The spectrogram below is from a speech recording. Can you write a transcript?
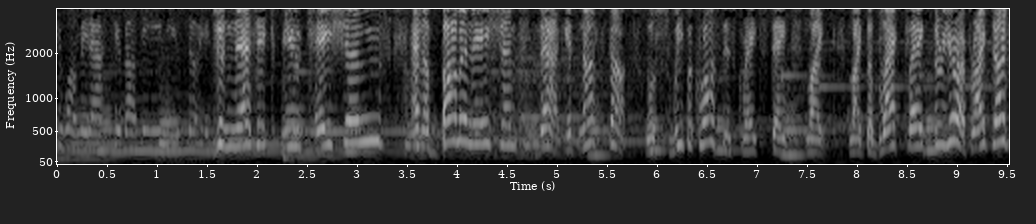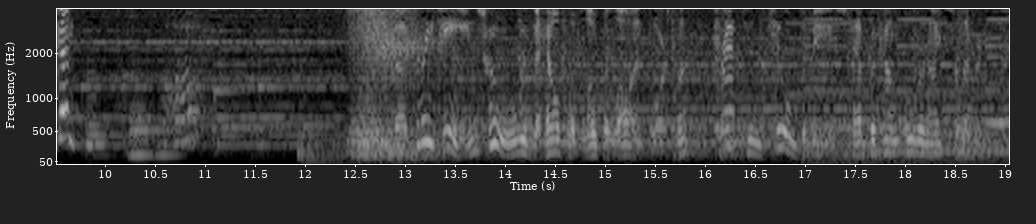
You want me to ask you about the emus, don't you? Genetic mutations, an abomination that, if not stopped, will sweep across this great state like like the Black Plague through Europe, right, Duncan? The three teens who, with the help of local law enforcement, trapped and killed the beast have become overnight celebrities,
